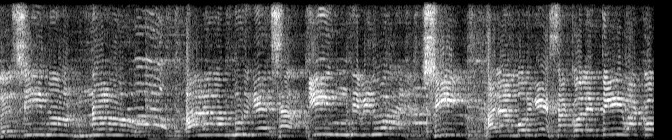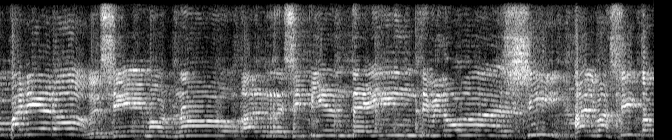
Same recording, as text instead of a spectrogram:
Decimos no a la hamburguesa individual. Sí, a la hamburguesa colectiva, compañero. Decimos no al recipiente individual. Sí, al vasito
